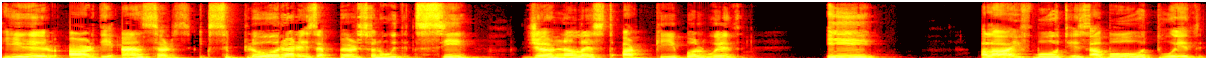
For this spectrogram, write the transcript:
here are the answers. Explorer is a person with C. Journalist are people with E. A lifeboat is a boat with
